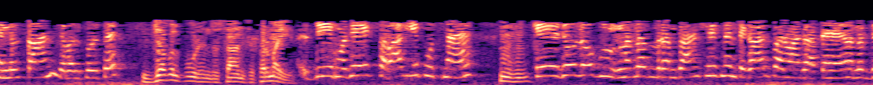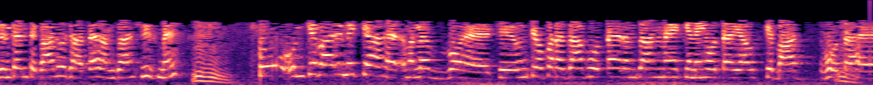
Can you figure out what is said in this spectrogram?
ہندوستان جبل پور سے جبل پور ہندوستان سے فرمائیے جی مجھے ایک سوال یہ پوچھنا ہے۔ کہ جو لوگ مطلب رمضان شریف میں انتقال فرما جاتے ہیں مطلب جن کا انتقال ہو جاتا ہے رمضان شریف میں۔ تو ان کے بارے میں کیا ہے مطلب وہ ہے کہ ان کے اوپر عذاب ہوتا ہے رمضان میں کہ نہیں ہوتا ہے یا اس کے بعد ہوتا ہے۔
